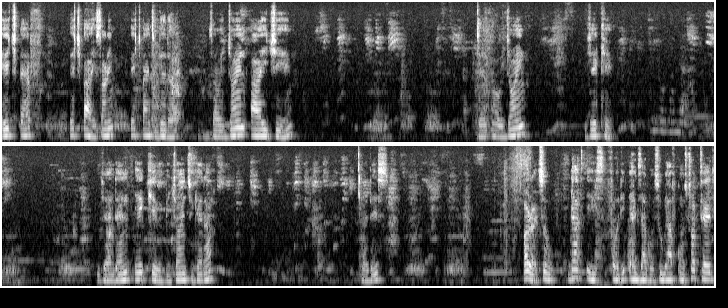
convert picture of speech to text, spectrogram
HF HI sorry HI together. So we join IG then I will join JK and then AK will be joined together like this. All right so that is for the hexagon. So we have constructed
